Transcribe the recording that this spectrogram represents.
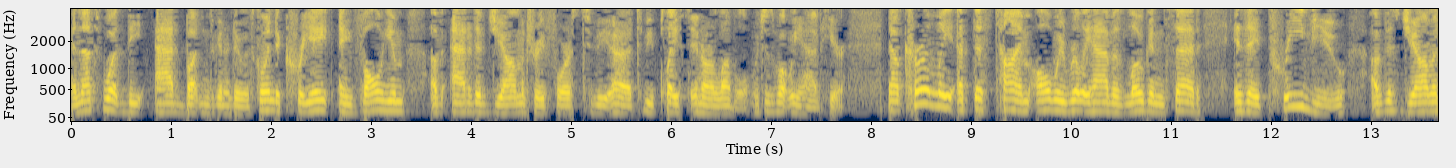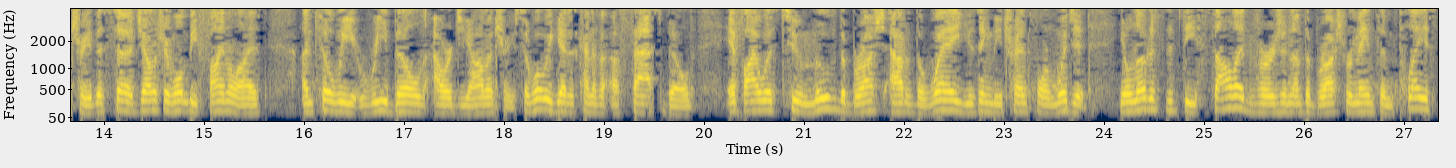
And that's what the add button is going to do. It's going to create a volume of additive geometry for us to be, uh, to be placed in our level, which is what we have here. Now, currently at this time, all we really have, as Logan said, is a preview of this geometry. This uh, geometry won't be finalized until we rebuild our geometry. So what we get is kind of a, a fast build. If I was to move the brush out of the way using the transform widget, you'll notice that the solid version of the brush remains in place,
